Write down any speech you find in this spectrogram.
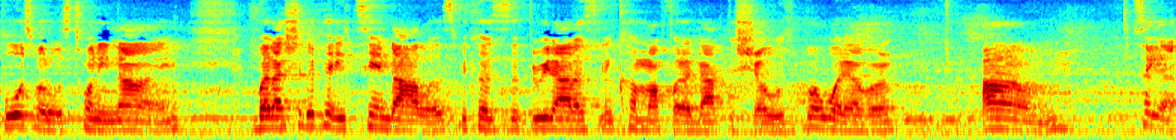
full total was 29 But I should have paid $10 because the $3 didn't come off for the Dr. Scholl's. But whatever. Um, so yeah.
